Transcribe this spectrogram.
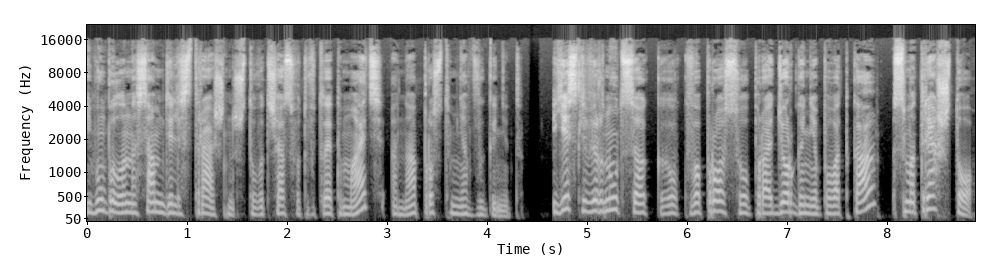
Ему было на самом деле страшно, что вот сейчас вот, вот эта мать, она просто меня выгонит. Если вернуться к, к вопросу про дергание поводка, смотря что.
